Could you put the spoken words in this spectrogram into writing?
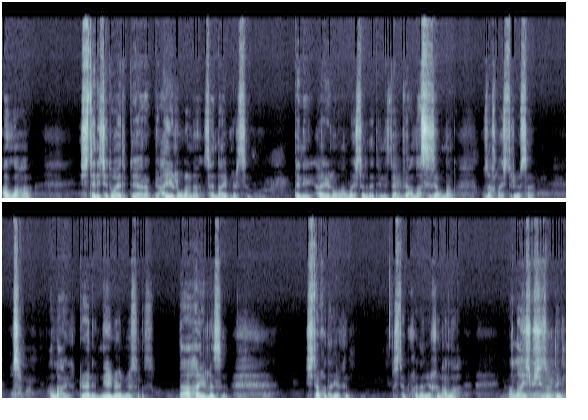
Allah'a içten içe dua edip de ya Rabbi hayırlı olanı sen daha iyi bilirsin. Beni hayırlı olana ulaştır dediğinizde ve Allah sizi ondan uzaklaştırıyorsa o zaman Allah'a güvenin. Niye güvenmiyorsunuz? Daha hayırlısı. İşte o kadar yakın. İşte bu kadar yakın. Allah Allah hiçbir şey zor değil.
